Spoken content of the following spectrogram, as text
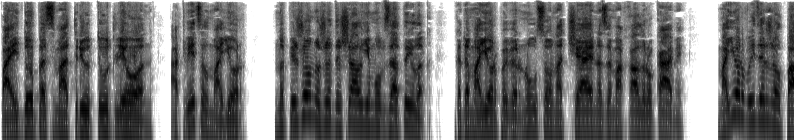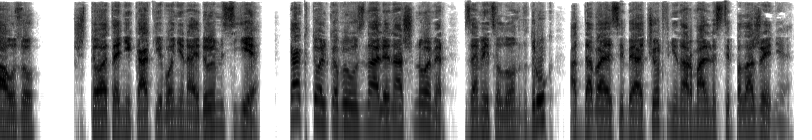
«Пойду посмотрю, тут ли он», — ответил майор. Но Пижон уже дышал ему в затылок. Когда майор повернулся, он отчаянно замахал руками. Майор выдержал паузу. «Что-то никак его не найду, мсье. Как только вы узнали наш номер, — заметил он вдруг, отдавая себе отчет в ненормальности положения.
